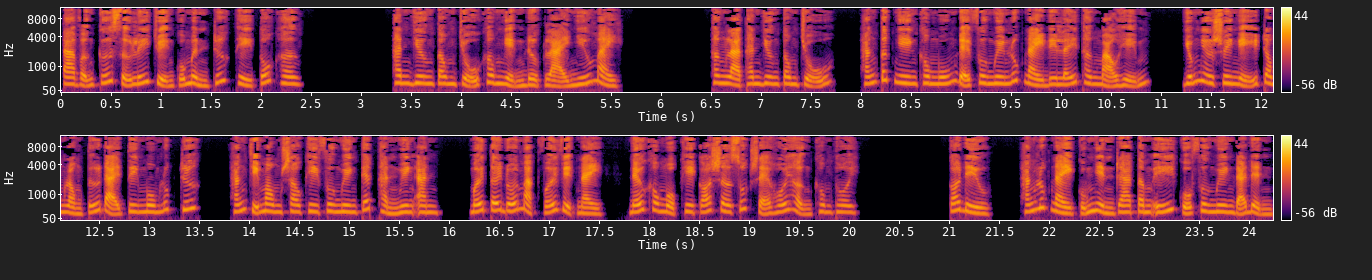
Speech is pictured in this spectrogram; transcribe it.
ta vẫn cứ xử lý chuyện của mình trước thì tốt hơn. Thanh Dương Tông Chủ không nhịn được lại nhíu mày. Thân là Thanh Dương Tông Chủ, hắn tất nhiên không muốn để Phương Nguyên lúc này đi lấy thân mạo hiểm, giống như suy nghĩ trong lòng tứ đại tiên môn lúc trước, hắn chỉ mong sau khi Phương Nguyên kết thành Nguyên Anh, mới tới đối mặt với việc này, nếu không một khi có sơ suất sẽ hối hận không thôi. Có điều, hắn lúc này cũng nhìn ra tâm ý của Phương Nguyên đã định,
